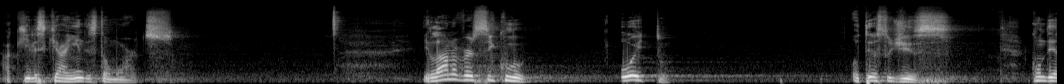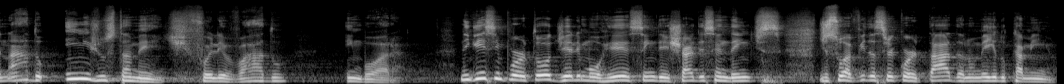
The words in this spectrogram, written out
àqueles que ainda estão mortos. E lá no versículo 8, o texto diz: condenado injustamente, foi levado embora. Ninguém se importou de ele morrer sem deixar descendentes, de sua vida ser cortada no meio do caminho.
